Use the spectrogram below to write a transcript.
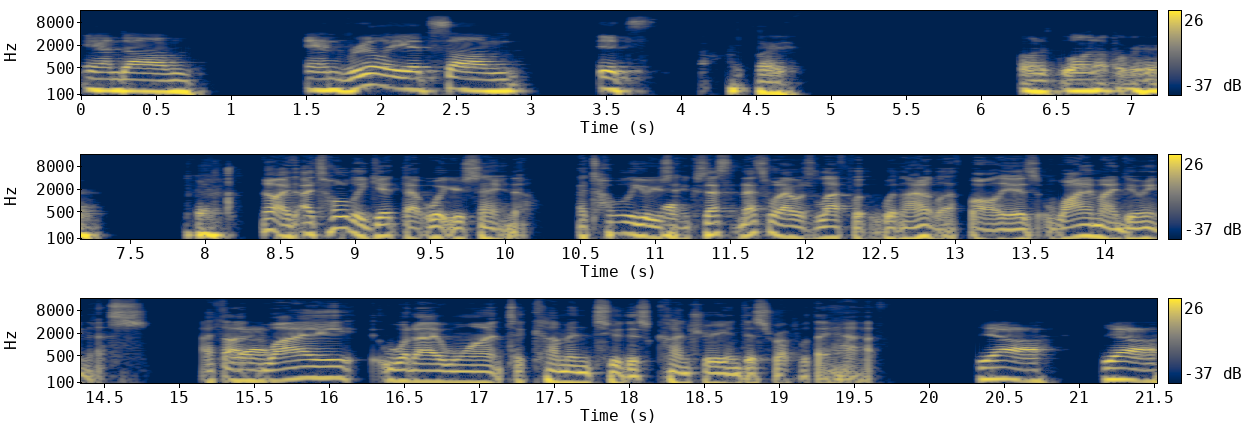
and um, and really it's um, it's sorry, phone is blowing up over here. Okay. No, I, I totally get that what you're saying though. I totally get what you're yeah. saying because that's that's what I was left with when I left Bali is why am I doing this? I thought, yeah. why would I want to come into this country and disrupt what they have? Yeah. Yeah.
